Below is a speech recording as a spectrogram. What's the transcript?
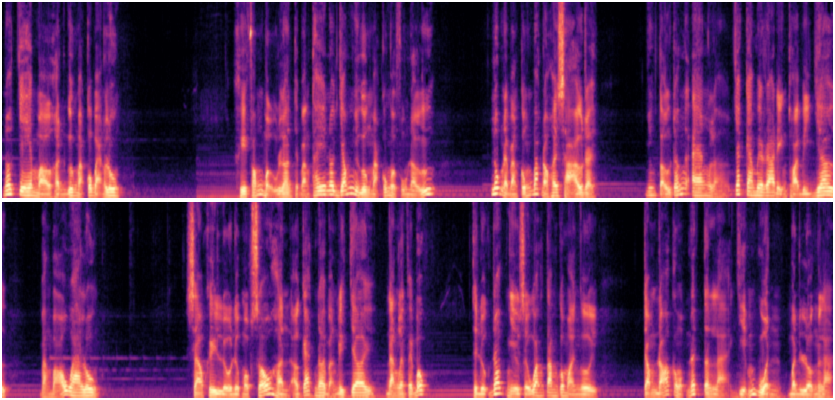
Nó che mờ hình gương mặt của bạn luôn. Khi phóng bự lên thì bạn thấy nó giống như gương mặt của người phụ nữ. Lúc này bạn cũng bắt đầu hơi sợ rồi. Nhưng tự trấn an là chắc camera điện thoại bị dơ. Bạn bỏ qua luôn. Sau khi lựa được một số hình ở các nơi bạn đi chơi, Đăng lên Facebook, Thì được rất nhiều sự quan tâm của mọi người. Trong đó có một nick tên là Diễm Quỳnh, Bình luận là,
